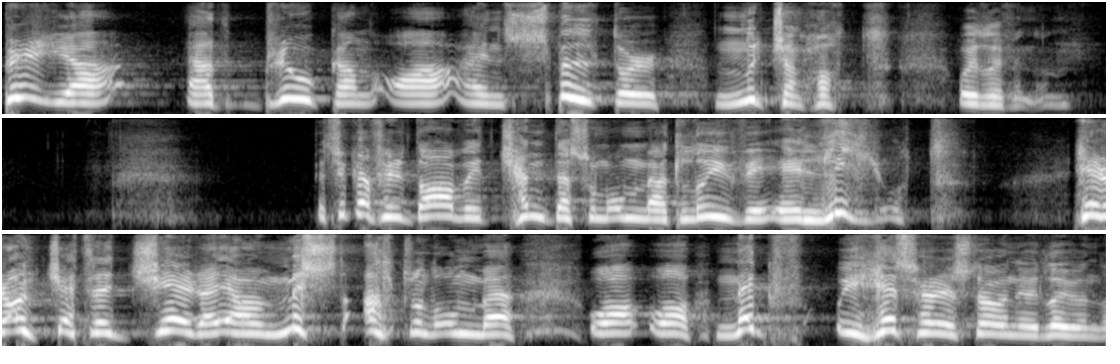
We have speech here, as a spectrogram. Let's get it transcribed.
byrja at brukan av ein spiltur nudjan hot og i livet. Jeg tykker for David kjente som om at livet er livet. Her er ikke etter å gjøre, jeg har mist alt rundt om meg, og, og negv i hesere støvende i livet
